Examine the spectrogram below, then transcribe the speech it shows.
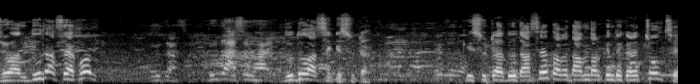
জোয়ান দুধ আছে এখন? দুধ আছে ভাই। দুধও আছে কিছুটা। কিছুটা দুধ আছে তবে দাম দর কিন্তু এখানে চলছে।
